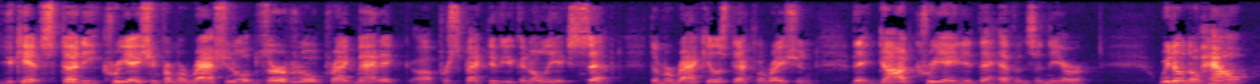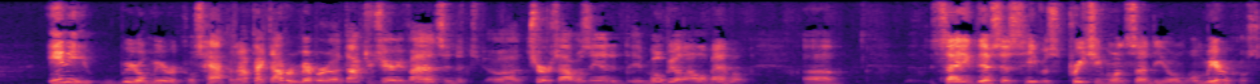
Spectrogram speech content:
you can't study creation from a rational, observable, pragmatic uh, perspective. You can only accept the miraculous declaration that God created the heavens and the earth. We don't know how any real miracles happen. In fact, I remember uh, Dr. Jerry Vines in the uh, church I was in, in in, Mobile, Alabama, uh, saying this as he was preaching one Sunday on, on miracles.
